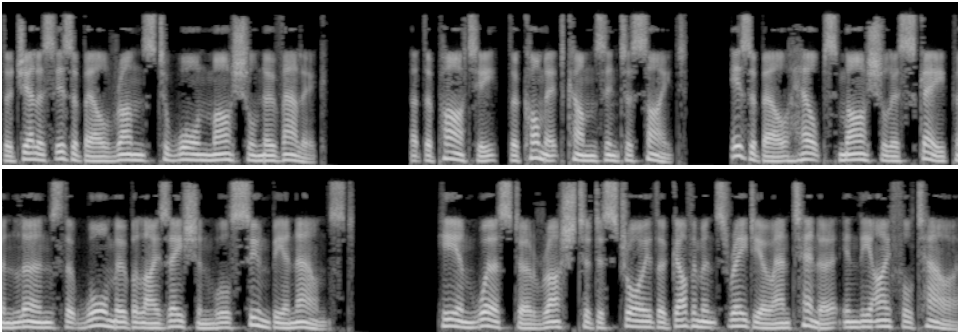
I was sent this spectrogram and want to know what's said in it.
The jealous Isabel runs to warn Marshal Novalic. At the party, the comet comes into sight. Isabelle helps Marshall escape and learns that war mobilization will soon be announced. He and Wurster rush to destroy the government's radio antenna in the Eiffel Tower.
